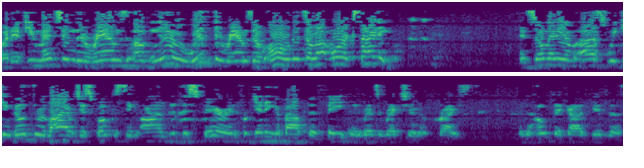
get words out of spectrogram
But if you mention the Rams of new with the Rams of old, it's a lot more exciting. And so many of us, we can go through life just focusing on the despair and forgetting about the faith and resurrection of Christ and the hope that God gives us.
